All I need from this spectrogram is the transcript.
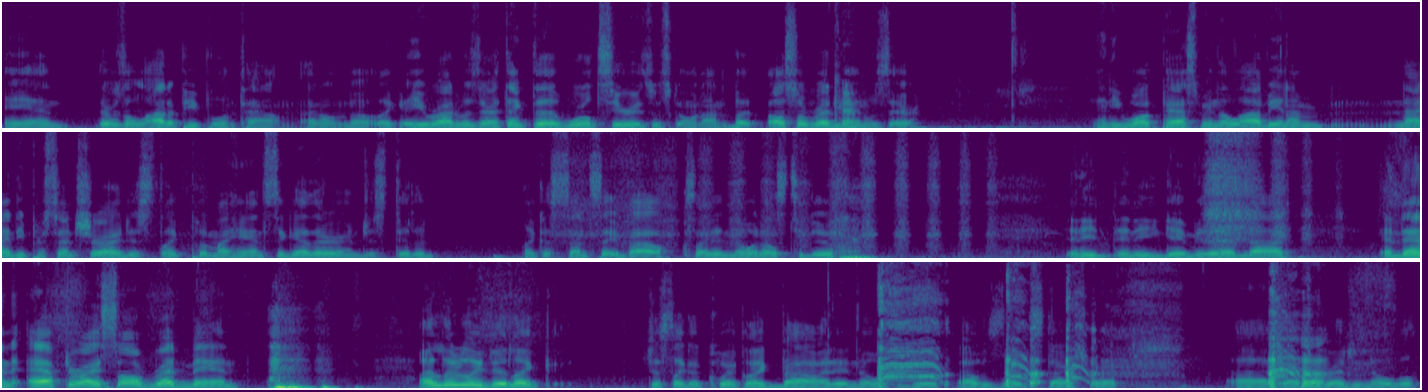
and there was a lot of people in town. I don't know, like A Rod was there. I think the World Series was going on, but also Redman okay. was there. And he walked past me in the lobby, and I'm ninety percent sure I just like put my hands together and just did a like a sensei bow because I didn't know what else to do. and he and he gave me the head nod. And then after I saw Redman, I literally did like just like a quick like bow. I didn't know what to do. I was like starstruck. Uh, Dr. Reggie Noble.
